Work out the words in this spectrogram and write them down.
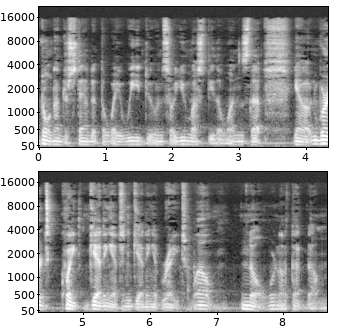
don't understand it the way we do, and so you must be the ones that, you know, weren't quite getting it and getting it right. Well, no, we're not that dumb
